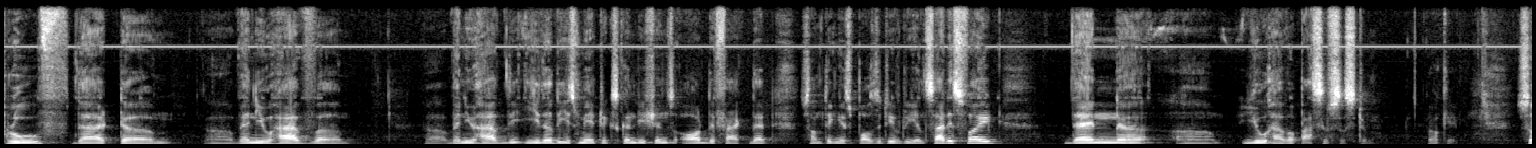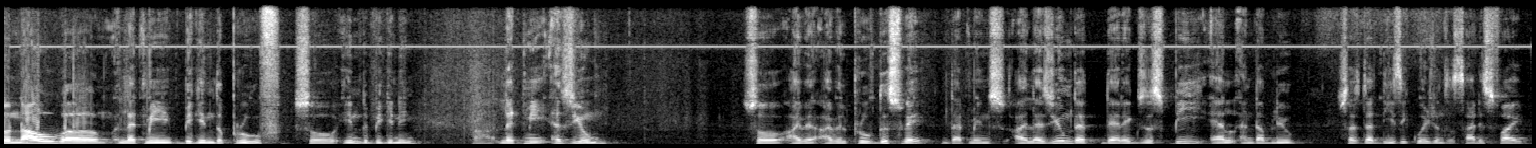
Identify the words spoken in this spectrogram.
prove that um, uh, when you have uh, when you have the either these matrix conditions or the fact that something is positive real satisfied, then uh, uh, you have a passive system. Okay. So, now uh, let me begin the proof. So, in the beginning uh, let me assume. So, I I will prove this way that means, I will assume that there exists P, L and W such that these equations are satisfied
